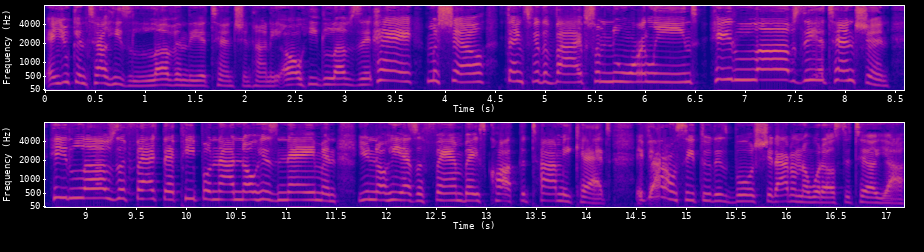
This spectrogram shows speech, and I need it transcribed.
And you can tell he's loving the attention, honey. Oh, he loves it. Hey, Michelle, thanks for the vibes from New Orleans. He loves the attention. He loves the fact that people now know his name and, you know, he has a fan base called the Tommy Cats. If y'all don't see through this bullshit, I don't know what else to tell y'all.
